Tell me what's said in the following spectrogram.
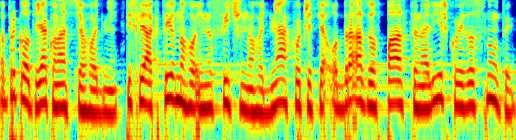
Наприклад, як у нас сьогодні. Після активного і насиченого дня хочеться одразу впасти на ліжко і заснути.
